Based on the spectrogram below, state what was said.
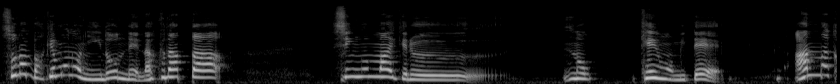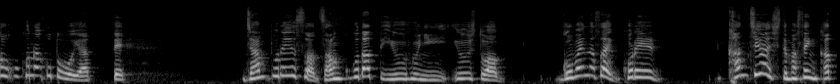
その化け物に挑んで亡くなったシング・マイケルの件を見てあんな過酷なことをやってジャンプレースは残酷だっていうふうに言う人はごめんなさいこれ勘違いしてませんかっ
